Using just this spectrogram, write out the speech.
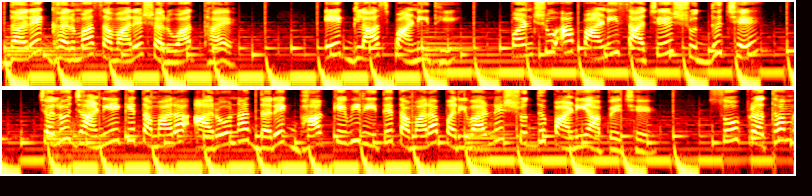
દરેક ઘરમાં સવારે શરૂઆત થાય. એક ગ્લાસ પાણીથી. પણ શું આ પાણી સાચે શુદ્ધ છે? ચલો જાણીએ કે તમારા આરોના દરેક ભાગ કેવી રીતે તમારા પરિવારને શુદ્ધ પાણી આપે છે. સો પ્રથમ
